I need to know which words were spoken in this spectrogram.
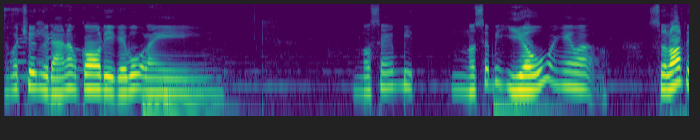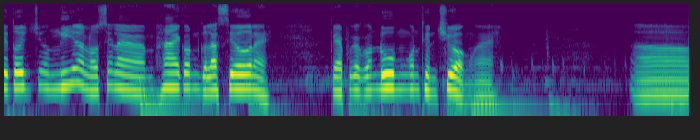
Nếu mà chơi người đá làm co thì cái bộ này nó sẽ bị Nó sẽ bị yếu anh em ạ. Slot thì tôi nghĩ là nó sẽ là hai con Glacier này Kẹp cả con Doom, con thuyền trưởng này. À,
